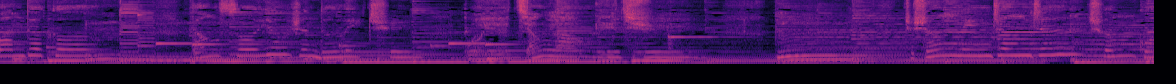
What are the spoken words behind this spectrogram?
完的歌。当所有人都离去，我也将要离去。嗯，这生命正值春光，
